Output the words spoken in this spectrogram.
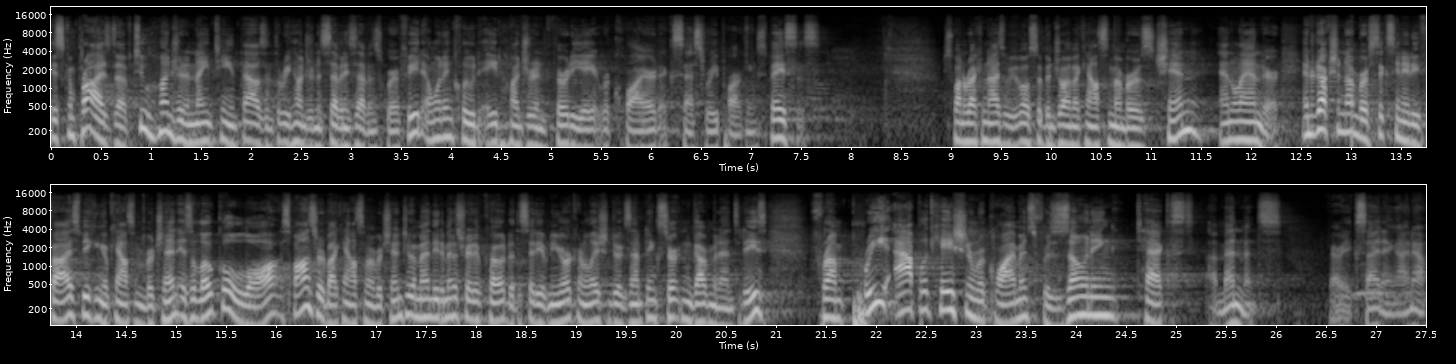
is comprised of 219,377 square feet and would include 838 required accessory parking spaces. Just want to recognize that we've also been joined by Council Members Chin and Lander. Introduction number 1685, speaking of Councilmember Chin, is a local law sponsored by Councilmember Chin to amend the Administrative Code of the City of New York in relation to exempting certain government entities from pre-application requirements for zoning text amendments. Very exciting, I know.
